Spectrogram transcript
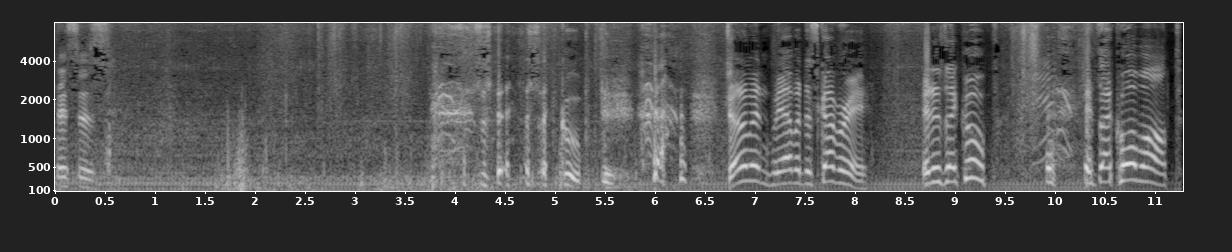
This is. this is a coupe. Gentlemen, we have a discovery. It is a coupe. it's a Cobalt.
